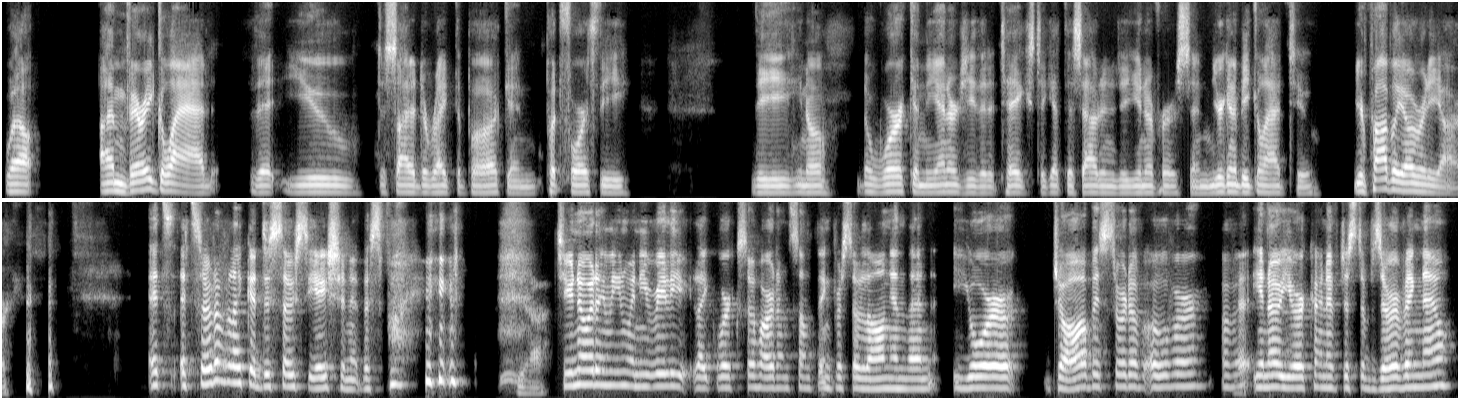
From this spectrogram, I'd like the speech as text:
Well, I'm very glad that you decided to write the book and put forth the the you know the work and the energy that it takes to get this out into the universe and you're going to be glad to. You probably already are. It's it's sort of like a dissociation at this point yeah. Do you know what i mean? When you really like work so hard on something for so long and then your job is sort of over of it you know you're kind of just observing now.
